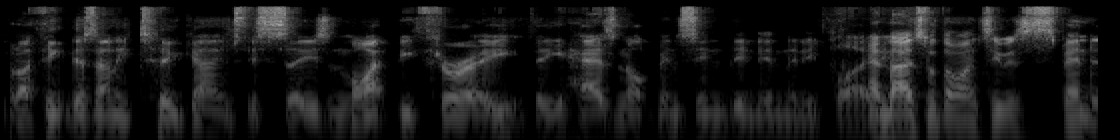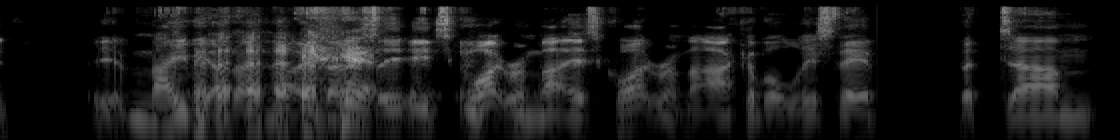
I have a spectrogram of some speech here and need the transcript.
but I think there's only two games this season, might be three, that he has not been sin binned in that he played. and those were the ones he was suspended. Yeah, Maybe I don't know, but it's, it's quite remar- it's quite remarkable list there. But um,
